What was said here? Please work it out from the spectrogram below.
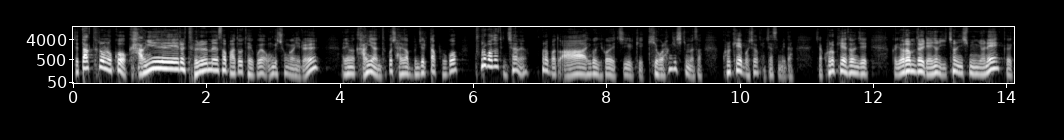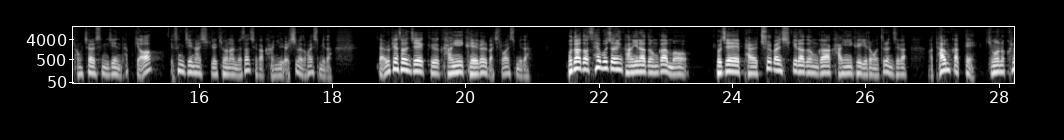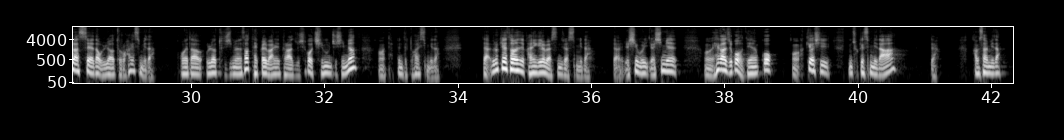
이제 딱 틀어놓고 강의를 들으면서 봐도 되고요. 옹기총 강의를 아니면 강의 안 듣고 자기가 문제를 딱 보고 풀어봐도 괜찮아요. 풀어봐도 아 이거 이거였지 이렇게 기억을 환기시키면서 그렇게 해보셔도 괜찮습니다. 자 그렇게 해서 이제 그 여러분들 내년 2026년에 그 경찰 승진 합격 승진하시길 기원하면서 제가 강의를 열심히 하도록 하겠습니다. 자 이렇게 해서 이제 그 강의 계획을 마치도록 하겠습니다. 보다 더 세부적인 강의라던가 뭐 교재 발 출간 시기라던가 강의 계획 이런 것들은 제가 어, 다음 카페 김원호 클래스에다 올려두도록 하겠습니다. 거기다 올려두시면서 댓글 많이 달아주시고 질문 주시면 어, 답변 드리도록 하겠습니다. 자 이렇게 해서 이제 강의 계획을 말씀드렸습니다. 자 열심히 열심히 어, 해가지고 내년 꼭 어, 합격하시면 좋겠습니다. 자 감사합니다.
